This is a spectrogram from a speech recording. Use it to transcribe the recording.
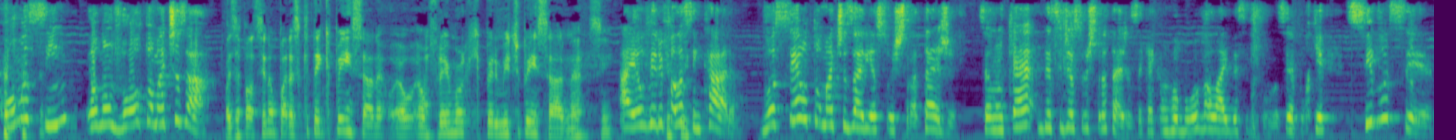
Como assim eu não vou automatizar? Mas você fala assim: não, parece que tem que pensar, né? É, é um framework que permite pensar, né? Sim. Aí eu viro e falo assim: cara, você automatizaria a sua estratégia? Você não quer decidir a sua estratégia, você quer que um robô vá lá e decida por você? Porque se você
